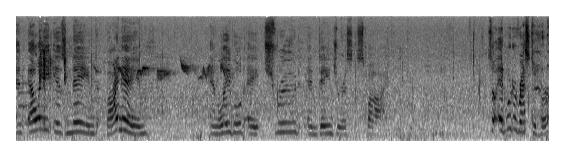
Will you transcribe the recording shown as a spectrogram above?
And Ellie is named by name and labeled a shrewd and dangerous spy. So Edward arrested her.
